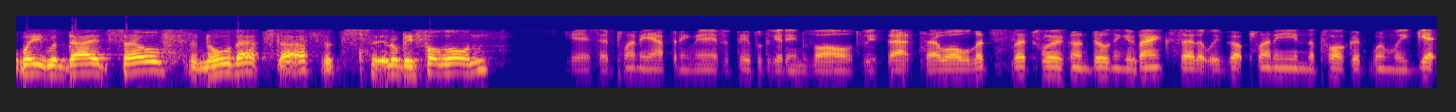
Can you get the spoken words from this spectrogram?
Weetwood Day itself and all that stuff. It's it'll be full on. Yeah, so plenty happening there for people to get involved with that. So well, let's let's work on building a bank so that we've got plenty in the pocket when we get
